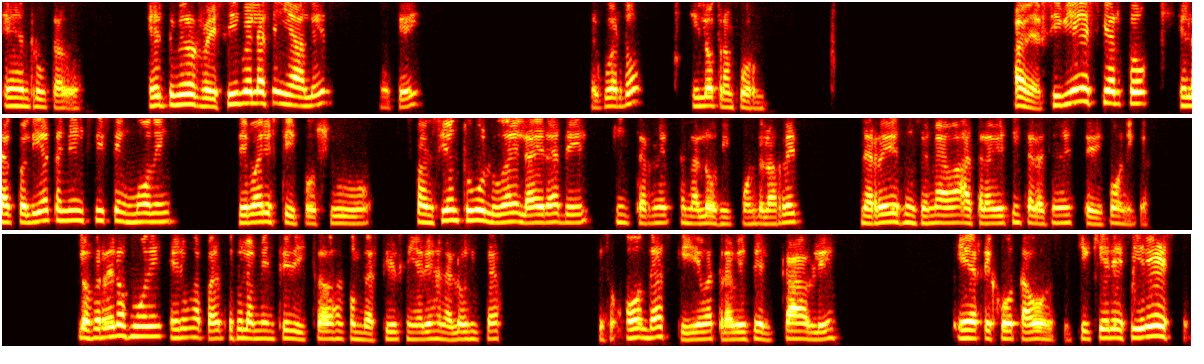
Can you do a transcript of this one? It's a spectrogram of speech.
enrutador. El primero recibe las señales, ¿ok? ¿De acuerdo? Y lo transforma. A ver, si bien es cierto, en la actualidad también existen modems de varios tipos. Su expansión tuvo lugar en la era del Internet analógico, cuando la red de redes funcionaba a través de instalaciones telefónicas. Los verdaderos modems eran un aparato solamente dedicados a convertir señales analógicas que son ondas que lleva a través del cable RJ11. ¿Qué quiere decir esto?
